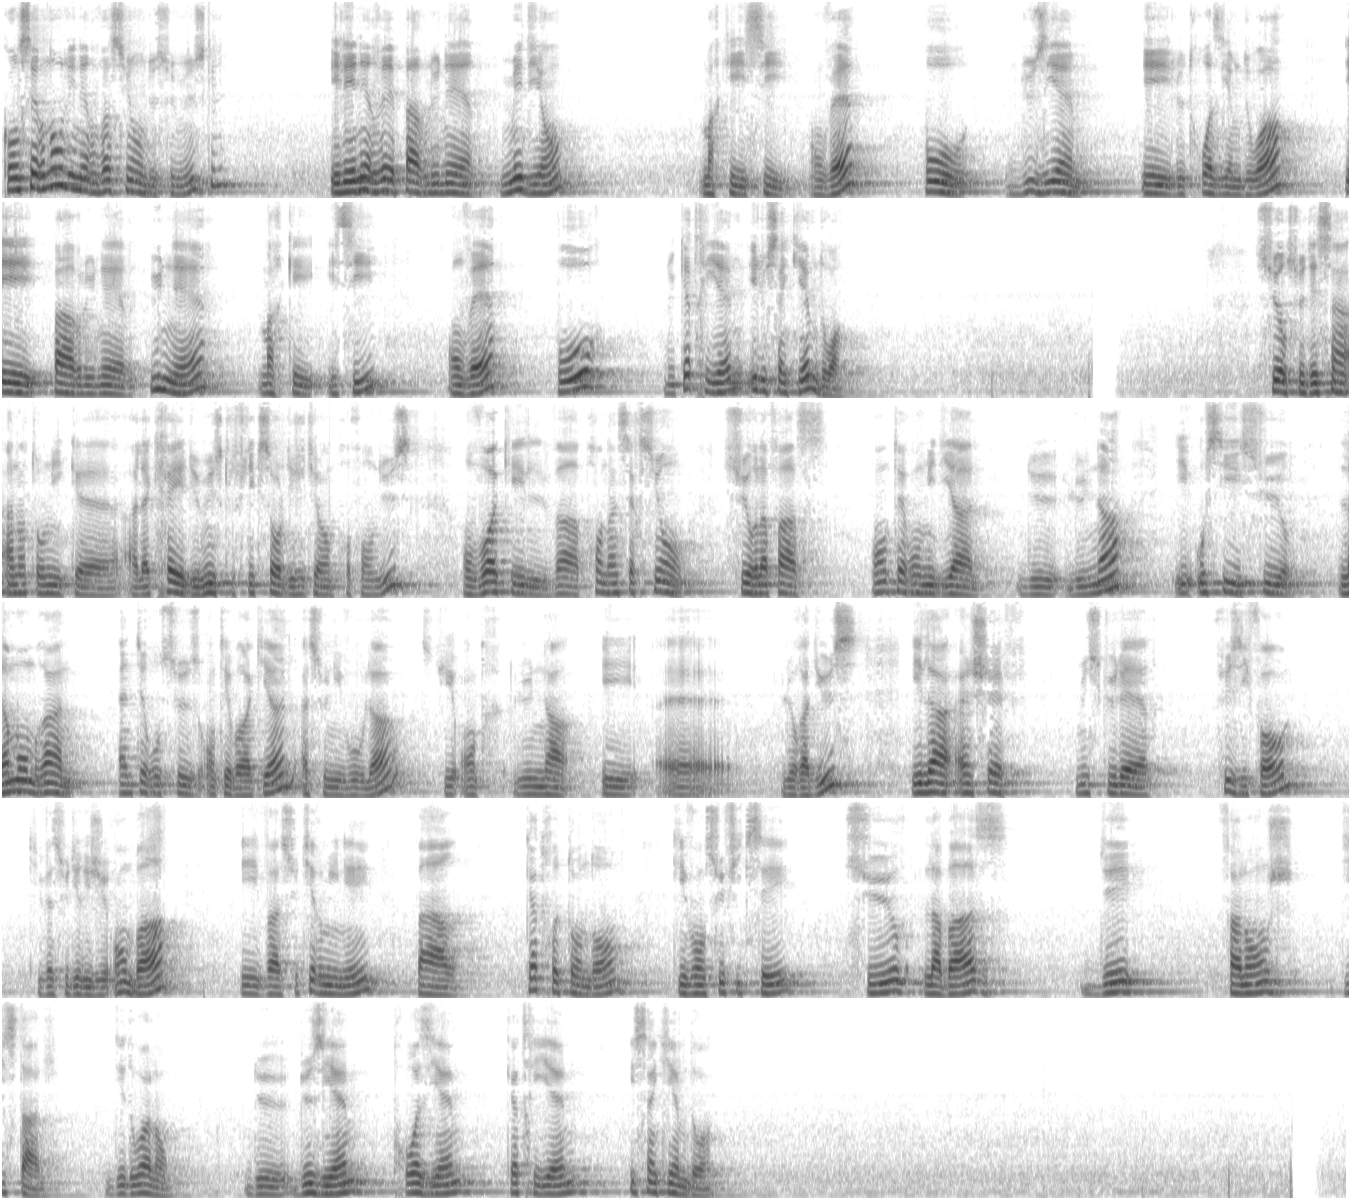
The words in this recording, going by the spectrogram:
Concernant l'innervation de ce muscle, il est énervé par le nerf médian, marqué ici en vert, pour deuxième et le troisième doigt et par nerf unaire marqué ici en vert pour le quatrième et le cinquième doigt. Sur ce dessin anatomique euh, à la craie du muscle flexor digitorum profondus, on voit qu'il va prendre insertion sur la face antéromédiale de l'ulna et aussi sur la membrane interosseuse antébrachiale à ce niveau-là, qui est entre l'ulna et euh, le radius. Il a un chef musculaire fusiforme qui va se diriger en bas et va se terminer par quatre tendons qui vont se fixer sur la base des phalanges distales, des doigts longs, de deuxième, troisième, quatrième et cinquième doigt.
